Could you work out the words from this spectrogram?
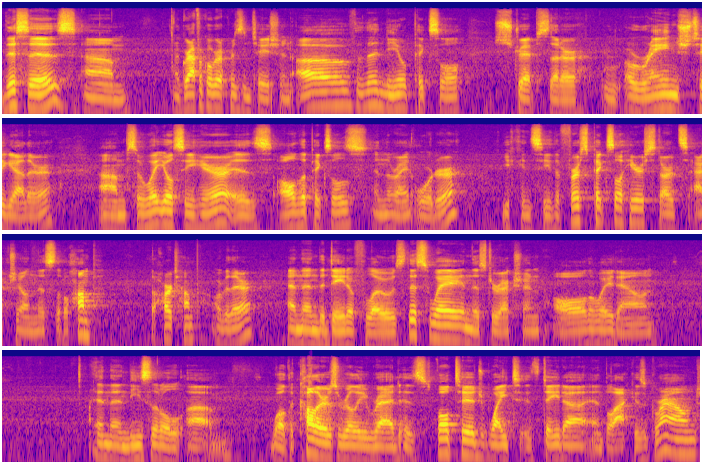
This is um, a graphical representation of the NeoPixel strips that are arranged together. Um, so what you'll see here is all the pixels in the right order. You can see the first pixel here starts actually on this little hump, the heart hump over there, and then the data flows this way in this direction all the way down and then these little, um, well, the colors really red is voltage, white is data, and black is ground.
